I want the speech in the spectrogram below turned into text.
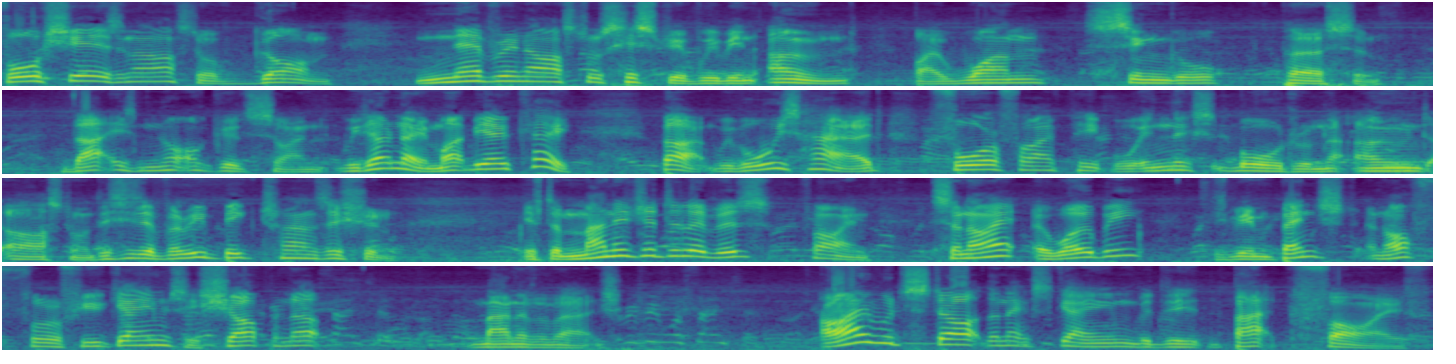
Four shares in Arsenal have gone. Never in Arsenal's history have we been owned by one single person. That is not a good sign. We don't know, it might be okay. But we've always had four or five people in this boardroom that owned Arsenal. This is a very big transition. If the manager delivers, fine. Tonight, Iwobi, he's been benched and off for a few games. He's sharpened up, man of the match. I would start the next game with the back five.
